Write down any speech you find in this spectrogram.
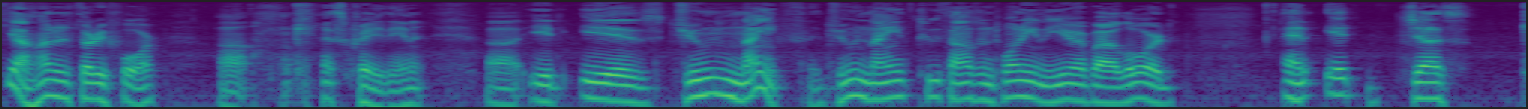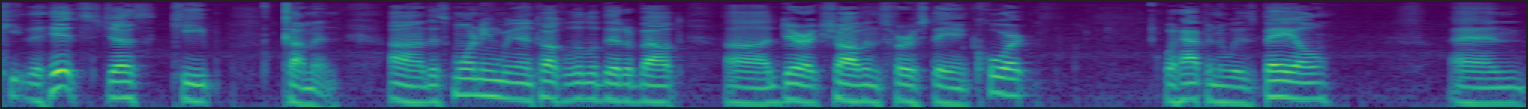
Yeah, 134. Uh, that's crazy, isn't it? Uh, it is June 9th, June 9th, 2020, in the year of our Lord. And it just, keep, the hits just keep coming. Uh, this morning, we're going to talk a little bit about uh, Derek Chauvin's first day in court, what happened to his bail, and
